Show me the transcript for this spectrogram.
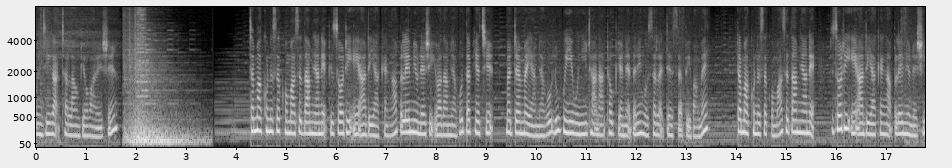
ဝန်ကြီးကထပ်လောင်းပြောပါတယ်ရှင်။တမ89ခွန်မစစ်သားများနဲ့ပြူစောတိအင်အားတရာခန့်ကပလဲမြို့နယ်ရှိရွာသားများကိုတပ်ဖြတ်ခြင်းမှတ်တမ်းမှတ်ရာများကိုလူခွင့်ရေးဝန်ကြီးဌာနထုတ်ပြန်တဲ့သတင်းကိုဆက်လက်တင်ဆက်ပေးပါမယ်။တမ89ခွန်မစစ်သားများနဲ့ပြူစောတိအင်အားတရာခန့်ကပလဲမြို့နယ်ရှိ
